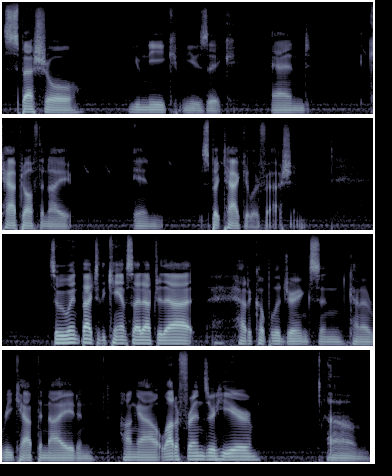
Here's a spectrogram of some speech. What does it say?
special, unique music, and capped off the night in spectacular fashion. So we went back to the campsite after that, had a couple of drinks, and kind of recapped the night and hung out. A lot of friends are here. Um,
